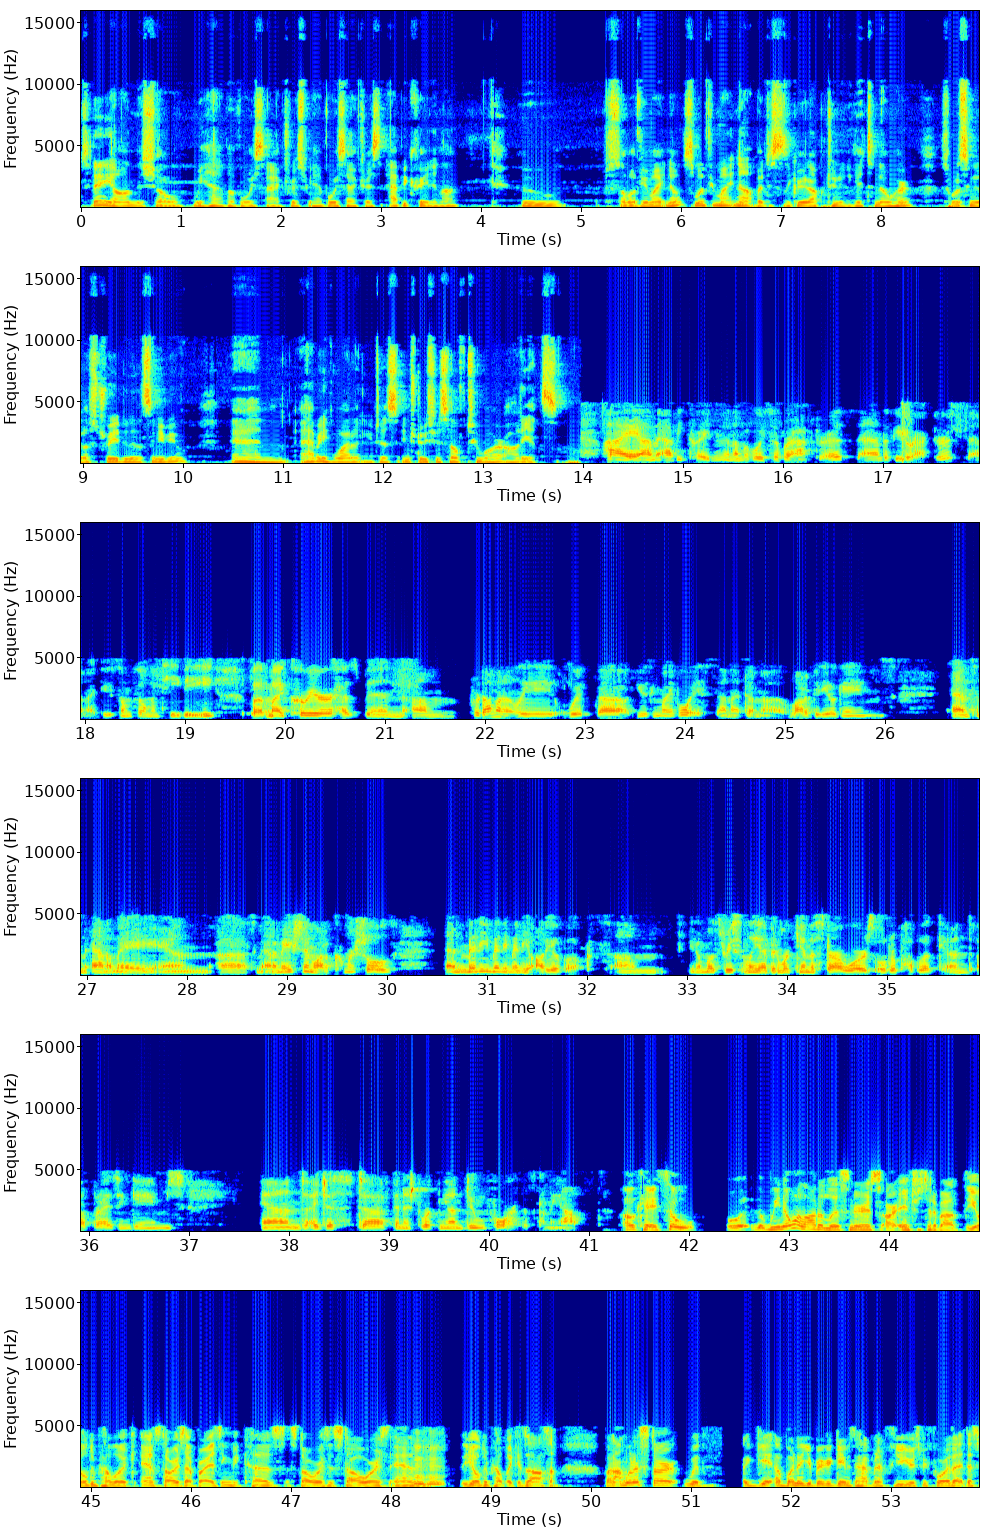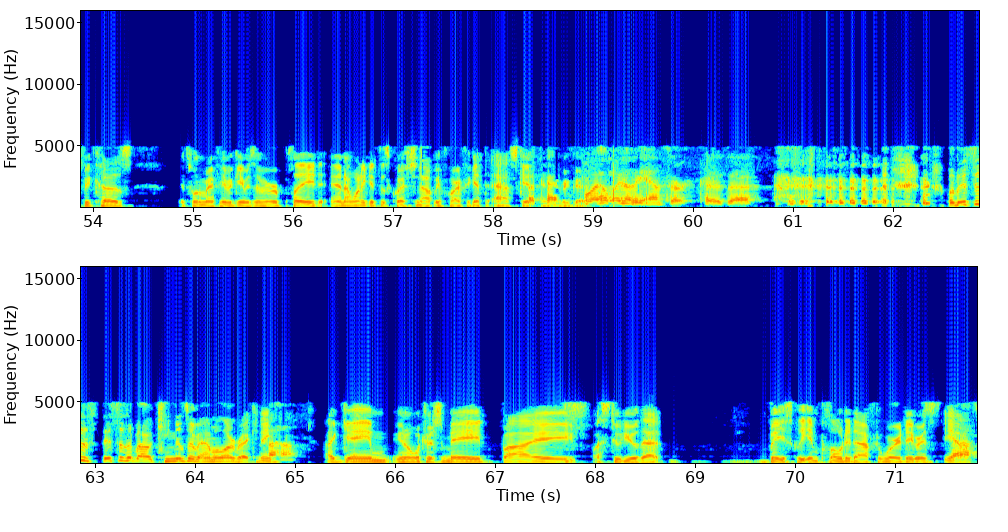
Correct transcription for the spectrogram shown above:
Today on the show, we have a voice actress. We have voice actress Abby Craden who some of you might know, some of you might not, but this is a great opportunity to get to know her. So we're just going to go straight into this interview. And Abby, why don't you just introduce yourself to our audience? Hi, I'm Abby Craden, and I'm a voiceover actress and a theater actress, and I do some film and TV. But my career has been um, predominantly with uh, using my voice, and I've done a lot of video games and some anime and uh, some animation, a lot of commercials, and many, many, many audiobooks. Um, you know, most recently I've been working on the Star Wars Old Republic and Uprising games, and I just uh, finished working on Doom 4 that's coming out. Okay, so we know a lot of listeners are interested about the Old Republic and Star Wars Uprising because Star Wars is Star Wars and mm-hmm. the Old Republic is awesome. But I'm going to start with a one of your bigger games that happened a few years before that, just because it's one of my favorite games I've ever played, and I want to get this question out before I forget to ask it okay. and regret. Well, I hope I know the answer because. Uh... well, this is this is about Kingdoms of Amalur Reckoning, uh-huh. a game you know which was made by a studio that basically imploded afterward. It was yeah.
